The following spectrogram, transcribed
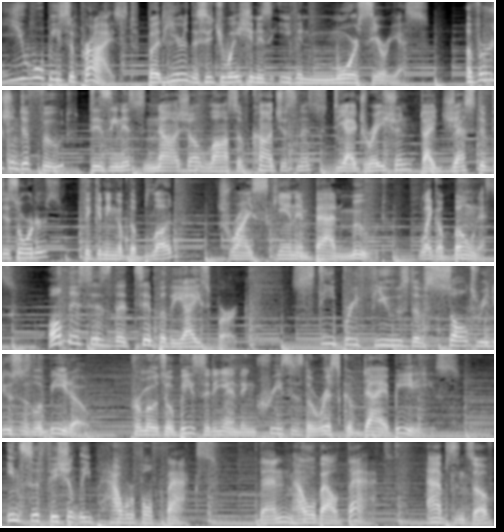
You will be surprised, but here the situation is even more serious. Aversion to food, dizziness, nausea, loss of consciousness, dehydration, digestive disorders, thickening of the blood, dry skin, and bad mood, like a bonus. All this is the tip of the iceberg. Steep refused of salt reduces libido, promotes obesity, and increases the risk of diabetes. Insufficiently powerful facts. Then how about that? Absence of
